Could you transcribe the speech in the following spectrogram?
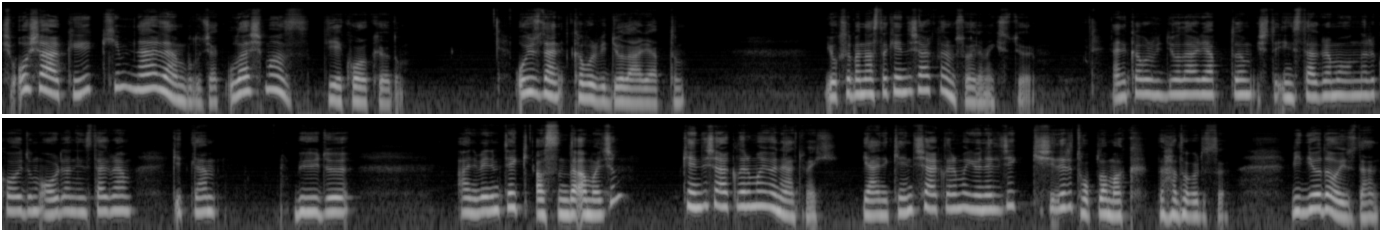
Şimdi o şarkıyı kim nereden bulacak? Ulaşmaz diye korkuyordum. O yüzden cover videolar yaptım. Yoksa ben aslında kendi şarkılarımı söylemek istiyorum. Yani cover videolar yaptım. İşte Instagram'a onları koydum. Oradan Instagram kitlem büyüdü. Hani benim tek aslında amacım kendi şarkılarıma yöneltmek. Yani kendi şarkılarıma yönelecek kişileri toplamak daha doğrusu. Video da o yüzden.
